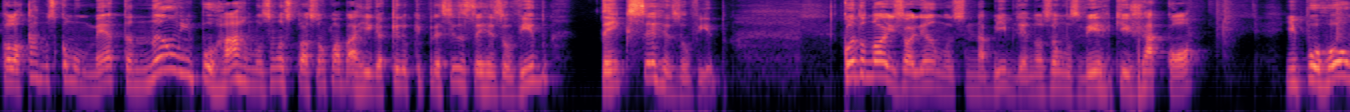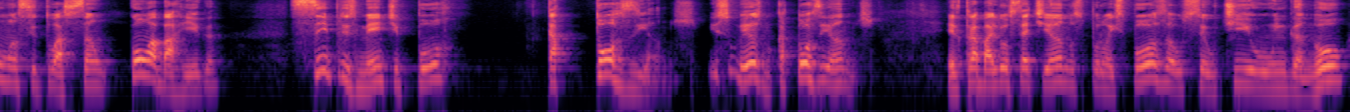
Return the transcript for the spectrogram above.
colocarmos como meta não empurrarmos uma situação com a barriga. Aquilo que precisa ser resolvido tem que ser resolvido. Quando nós olhamos na Bíblia, nós vamos ver que Jacó empurrou uma situação com a barriga simplesmente por 14 anos. Isso mesmo, 14 anos. Ele trabalhou sete anos por uma esposa, o seu tio o enganou.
